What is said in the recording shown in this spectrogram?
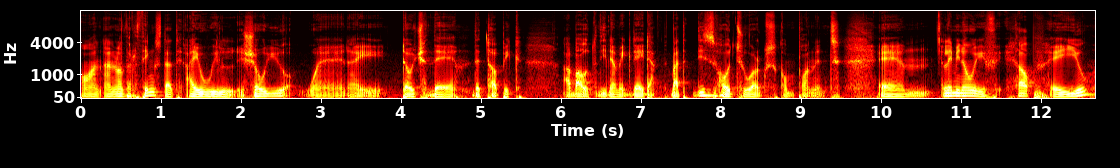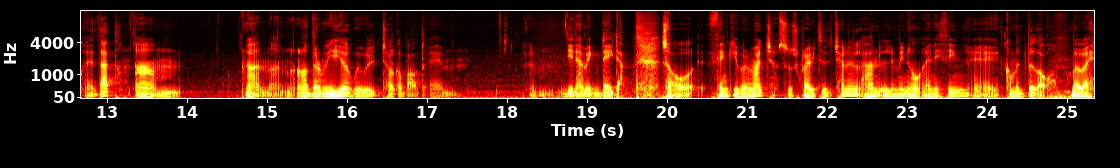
on and other things that I will show you when I touch the the topic about dynamic data. But this is how to works component. Um, let me know if help uh, you uh, that. Um, and, another video we will talk about um, um, dynamic data. So thank you very much. Subscribe to the channel and let me know anything uh, comment below. Bye bye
